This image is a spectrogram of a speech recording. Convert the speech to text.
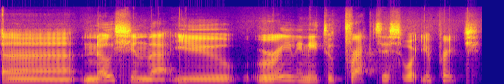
uh, notion that you really need to practice what you preach.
